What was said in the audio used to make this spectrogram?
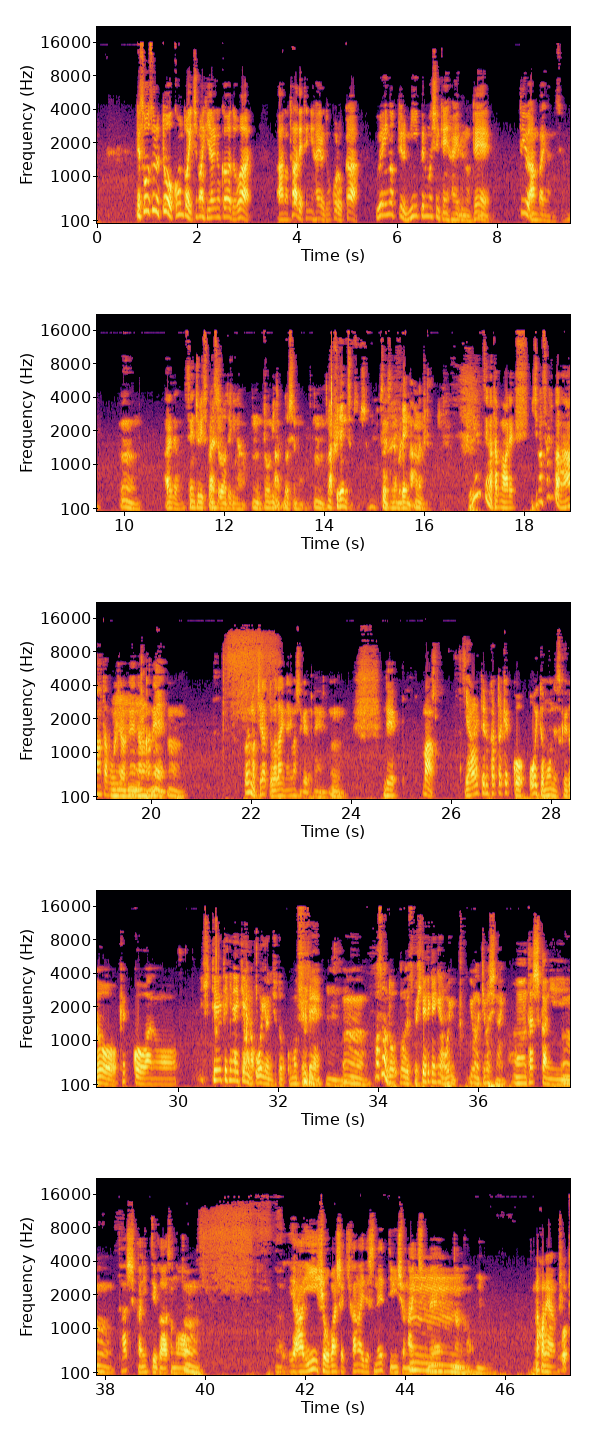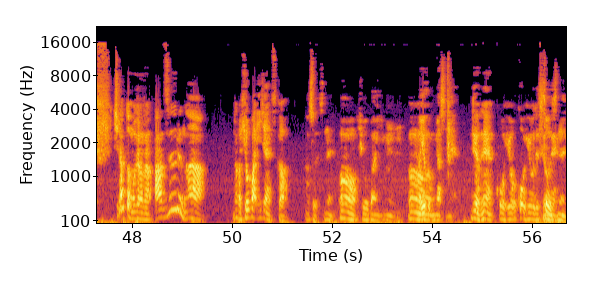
で、そうすると、今度は一番左のカードは、あの、ただで手に入るどころか、上に乗ってるミープルも一緒に手に入るので、っていう塩梅なんですよね。うん。あれだよね。センチュリースパイスロー的な。うん、どう見ても、どうしても。うん。まあ、フィレンツェもそうでしたね。そうですねレンガ払って。フィレンツェが多分あれ、一番最初かな多分俺じゃね、うんなんかねね。うん。それもちらっと話題になりましたけどね。うん。で、まあ、やられてる方結構多いと思うんですけど、結構あの、否定的な意見が多いようにちょっと思ってて、ううんん。まあ、そのどうどうですか？否定的な意見が多いような気はしない。うん、確かうに、ん。確かにっていうか、その、うん。いや、いい評判しか聞かないですねっていう印象はないですよね。うんなんか、なんかね、僕、ちらっと思ったのが、アズールが、なんか評判いいじゃないですか。あそうですね。う評判いい。うんん。まあ、よく見ますね。だよね。好評、好評ですよね。そうですね。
